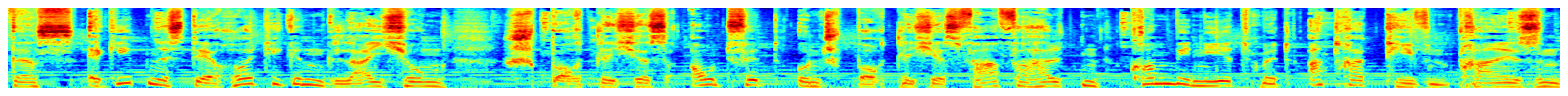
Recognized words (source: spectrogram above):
Das Ergebnis der heutigen Gleichung sportliches Outfit und sportliches Fahrverhalten kombiniert mit attraktiven Preisen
